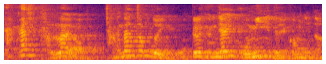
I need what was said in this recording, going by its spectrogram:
약간씩 달라요. 장단점도 있고. 그리고 굉장히 고민이 될 겁니다.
